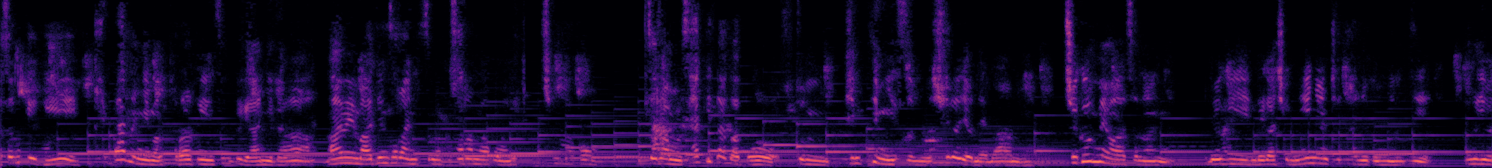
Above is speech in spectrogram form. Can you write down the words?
성격이 해바르니 막 돌아다니는 성격이 아니라 마음에 맞은 사람 있으면 그 사람하고 이렇게 친하고 그 사람을 사귀다가도 좀 빈틈이 있으면 싫어요 내 마음이. 지금에 와서는 여기 내가 지금 2년째 다니고 있는지 우리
